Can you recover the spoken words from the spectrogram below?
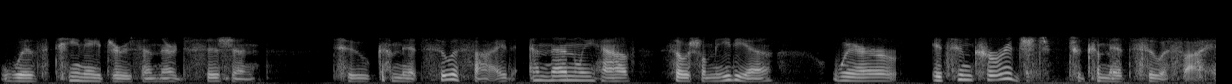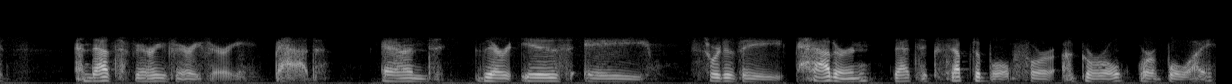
with teenagers and their decision to commit suicide. And then we have social media where it's encouraged to commit suicide. And that's very, very, very bad. And there is a sort of a pattern that's acceptable for a girl or a boy.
